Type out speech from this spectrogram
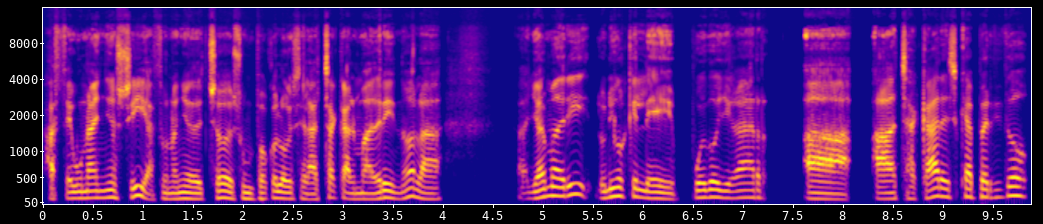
Hace un año sí, hace un año de hecho es un poco lo que se le achaca al Madrid, ¿no? La, yo al Madrid lo único que le puedo llegar a, a achacar es que ha perdido,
